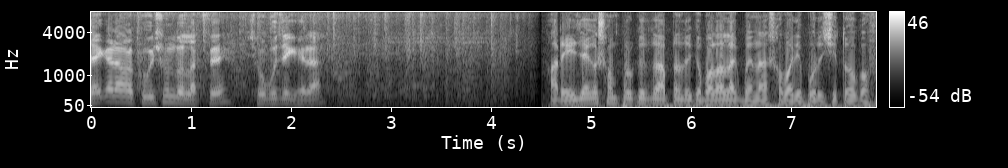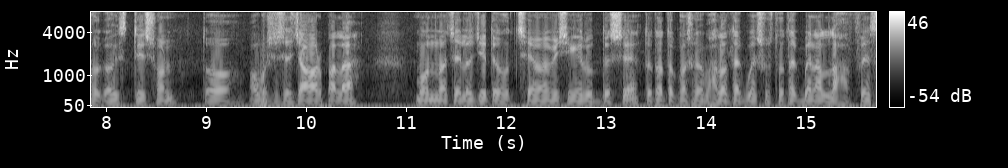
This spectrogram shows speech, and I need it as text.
জায়গাটা আমার খুবই সুন্দর লাগছে, সবুজে ঘেরা। আর এই জায়গা সম্পর্কে তো আপনাদেরকে বলা লাগবে না, সবারই পরিচিত গফরগাঁও স্টেশন। তো অবশেষে যাওয়ার পালা, মন না চাইলেও যেতে হচ্ছে ময়মনসিংহের উদ্দেশ্যে। তো ততক্ষণ সবাই ভালো থাকবেন, সুস্থ থাকবেন, আল্লাহ হাফেজ।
